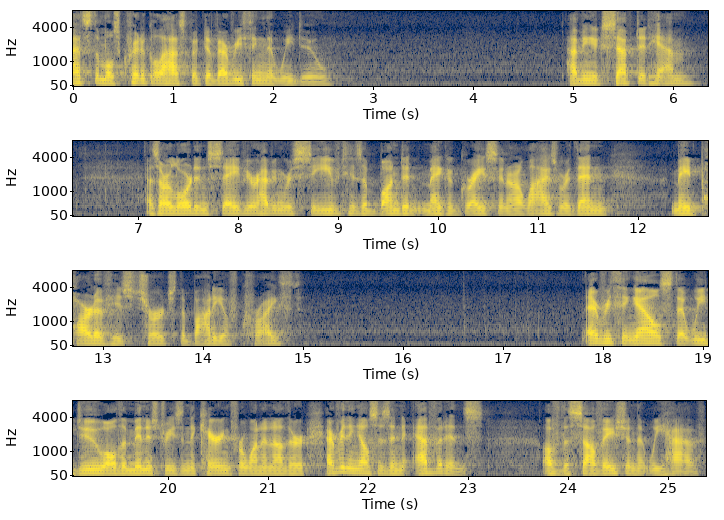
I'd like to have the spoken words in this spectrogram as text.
That's the most critical aspect of everything that we do. Having accepted Him as our Lord and Savior, having received His abundant mega grace in our lives, we're then made part of His church, the body of Christ. Everything else that we do, all the ministries and the caring for one another, everything else is an evidence of the salvation that we have.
